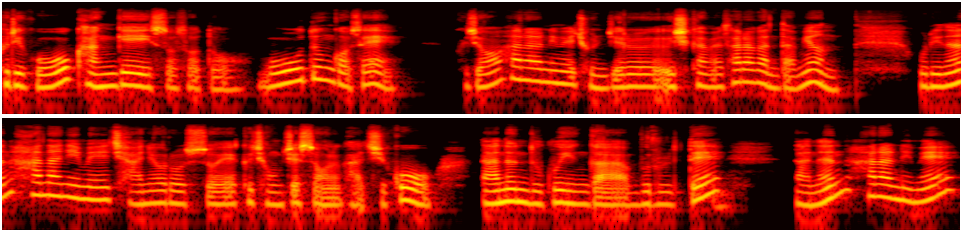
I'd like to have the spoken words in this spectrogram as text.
그리고 관계에 있어서도 모든 것에 그죠? 하나님의 존재를 의식하며 살아간다면 우리는 하나님의 자녀로서의 그 정체성을 가지고 나는 누구인가 물을 때 나는 하나님의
